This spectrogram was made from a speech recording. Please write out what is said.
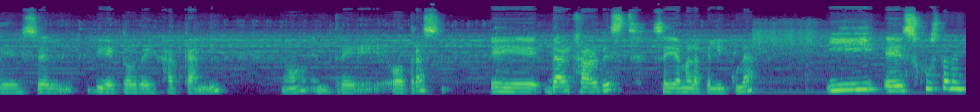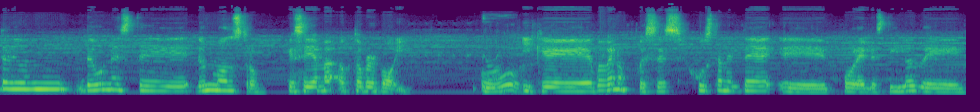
que, es el director de Hot Candy, ¿no? Entre otras. Eh, Dark Harvest se llama la película y es justamente de un, de un, este, de un monstruo que se llama October Boy. Oh. Y que, bueno, pues es justamente eh, por el estilo de,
